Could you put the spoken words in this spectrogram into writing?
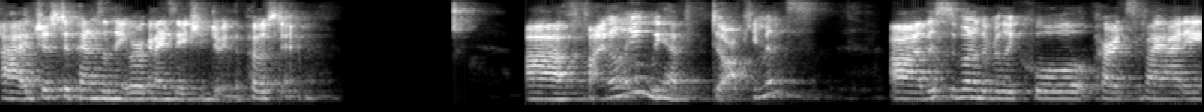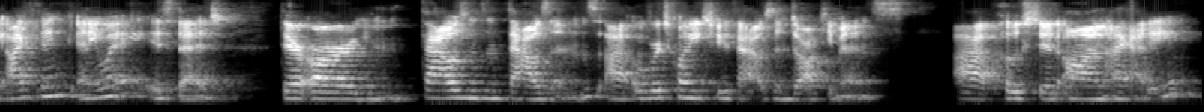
Uh, it just depends on the organization doing the posting. Uh, finally, we have documents. Uh, this is one of the really cool parts of IATI, I think, anyway, is that there are thousands and thousands, uh, over 22,000 documents uh, posted on IATI.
